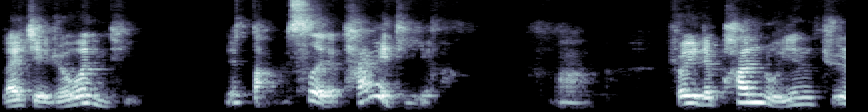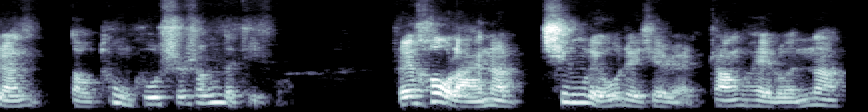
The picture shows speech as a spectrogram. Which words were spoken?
来解决问题，这档次也太低了啊！所以这潘祖荫居然到痛哭失声的地步。所以后来呢，清流这些人，张佩伦呐，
